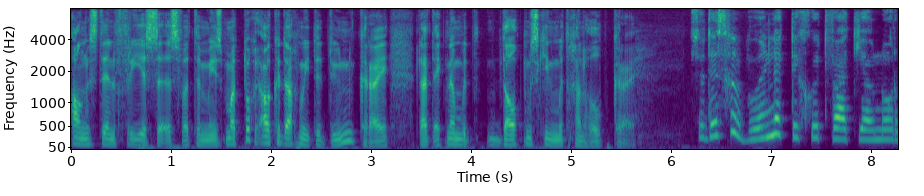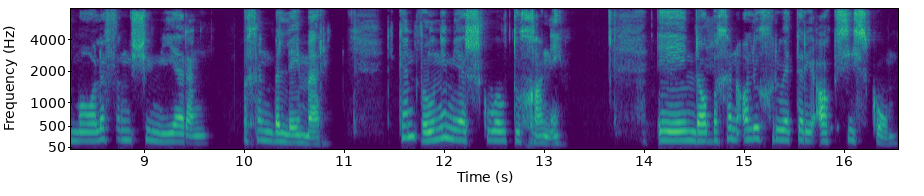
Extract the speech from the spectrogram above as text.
angste en vrese is wat 'n mens maar tog elke dag mee te doen kry, dat ek nou moet dalk miskien moet gaan hulp kry? So dis gewoonlik die goed wat jou normale funksionering begin belemmer. Die kind wil nie meer skool toe gaan nie. En daar begin al hoe groter reaksies kom.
